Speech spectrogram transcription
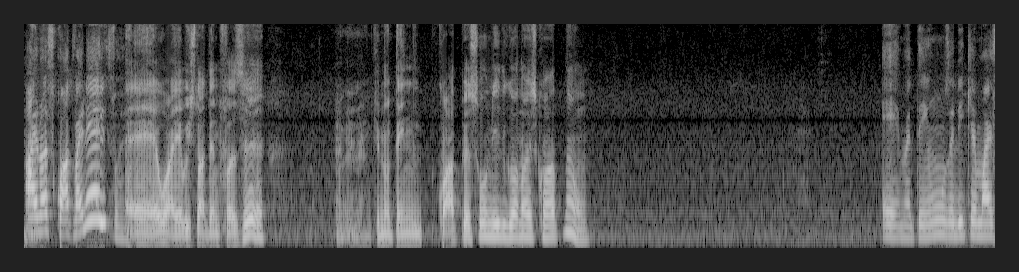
Aí nós quatro vai neles, ué. É, uai, é isso que nós temos que fazer. Que não tem quatro pessoas unidas igual nós quatro, não. É, mas tem uns ali que é mais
